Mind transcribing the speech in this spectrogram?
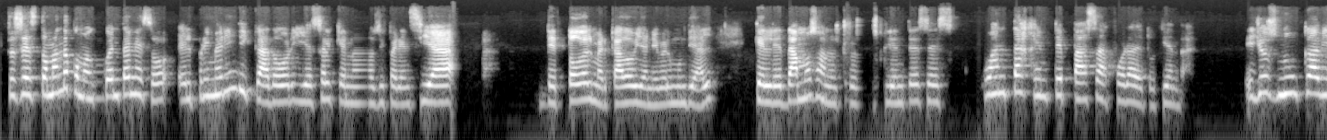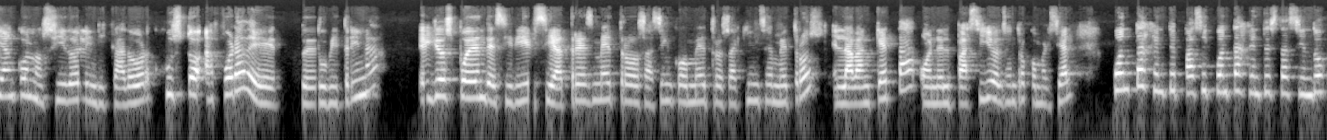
Entonces, tomando como en cuenta en eso, el primer indicador, y es el que nos diferencia de todo el mercado y a nivel mundial, que le damos a nuestros clientes es cuánta gente pasa afuera de tu tienda. Ellos nunca habían conocido el indicador justo afuera de, tu vitrina. Ellos pueden decidir si a 3 metros, a 5 metros, a 15 metros, en la banqueta o en el pasillo del centro comercial, cuánta gente pasa y cuánta gente está siendo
